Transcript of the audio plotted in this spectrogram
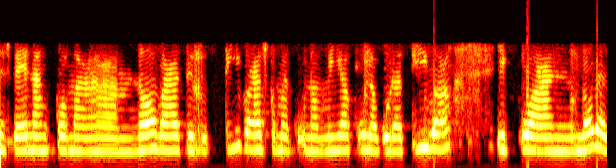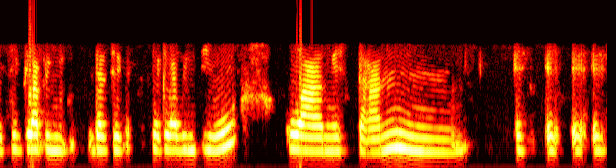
es venen com a noves, disruptives, com a economia col·laborativa, i quan, no, del segle, 20, del segle XXI, quan estan, es, es, es,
